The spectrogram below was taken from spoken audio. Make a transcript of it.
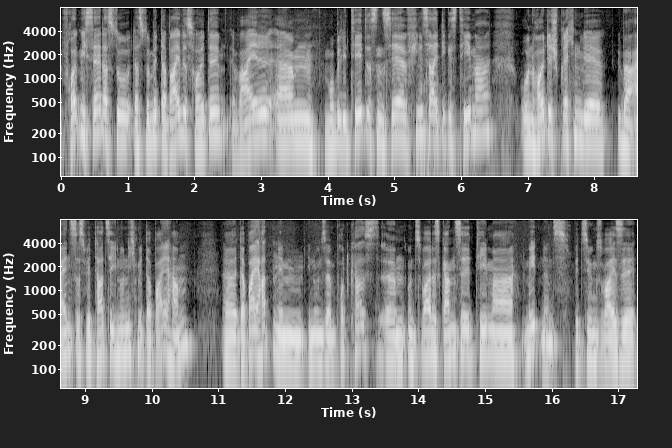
freut mich sehr, dass du, dass du mit dabei bist heute, weil ähm, Mobilität ist ein sehr vielseitiges Thema und heute sprechen wir über eins, das wir tatsächlich noch nicht mit dabei haben. Äh, dabei hatten im, in unserem Podcast, ähm, und zwar das ganze Thema Maintenance beziehungsweise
